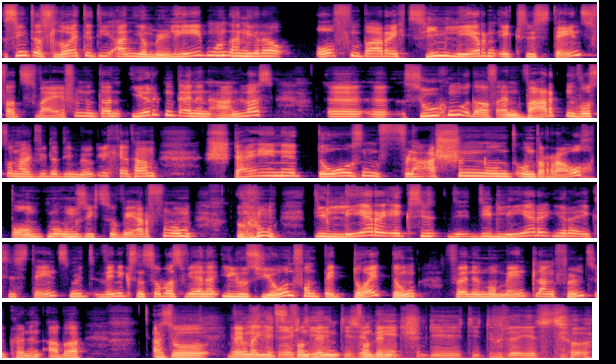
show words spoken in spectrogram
sind das Leute, die an ihrem Leben und an ihrer offenbar recht sinnleeren Existenz verzweifeln und dann irgendeinen Anlass äh, äh, suchen oder auf einen warten, wo es dann halt wieder die Möglichkeit haben, Steine, Dosen, Flaschen und, und Rauchbomben um sich zu werfen, um, um die, Leere die, Leere ihrer Existenz mit wenigstens sowas wie einer Illusion von Bedeutung für einen Moment lang füllen zu können. Aber also, wenn ja, man jetzt von den, diese von den Menschen, die, die du da jetzt so,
